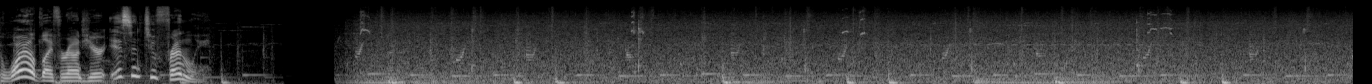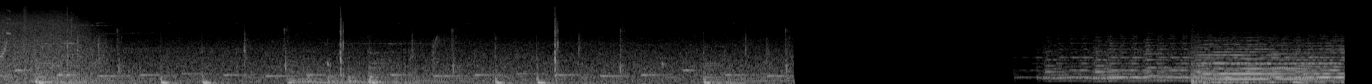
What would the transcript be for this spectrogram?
The wildlife around here isn't too friendly.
